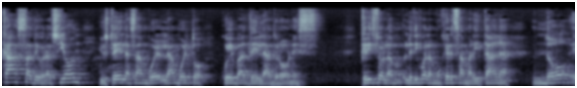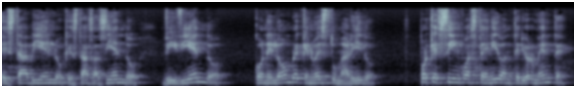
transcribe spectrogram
casa de oración y ustedes las han, la han vuelto cueva de ladrones. Cristo le dijo a la mujer samaritana, no está bien lo que estás haciendo, viviendo con el hombre que no es tu marido, porque cinco has tenido anteriormente.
